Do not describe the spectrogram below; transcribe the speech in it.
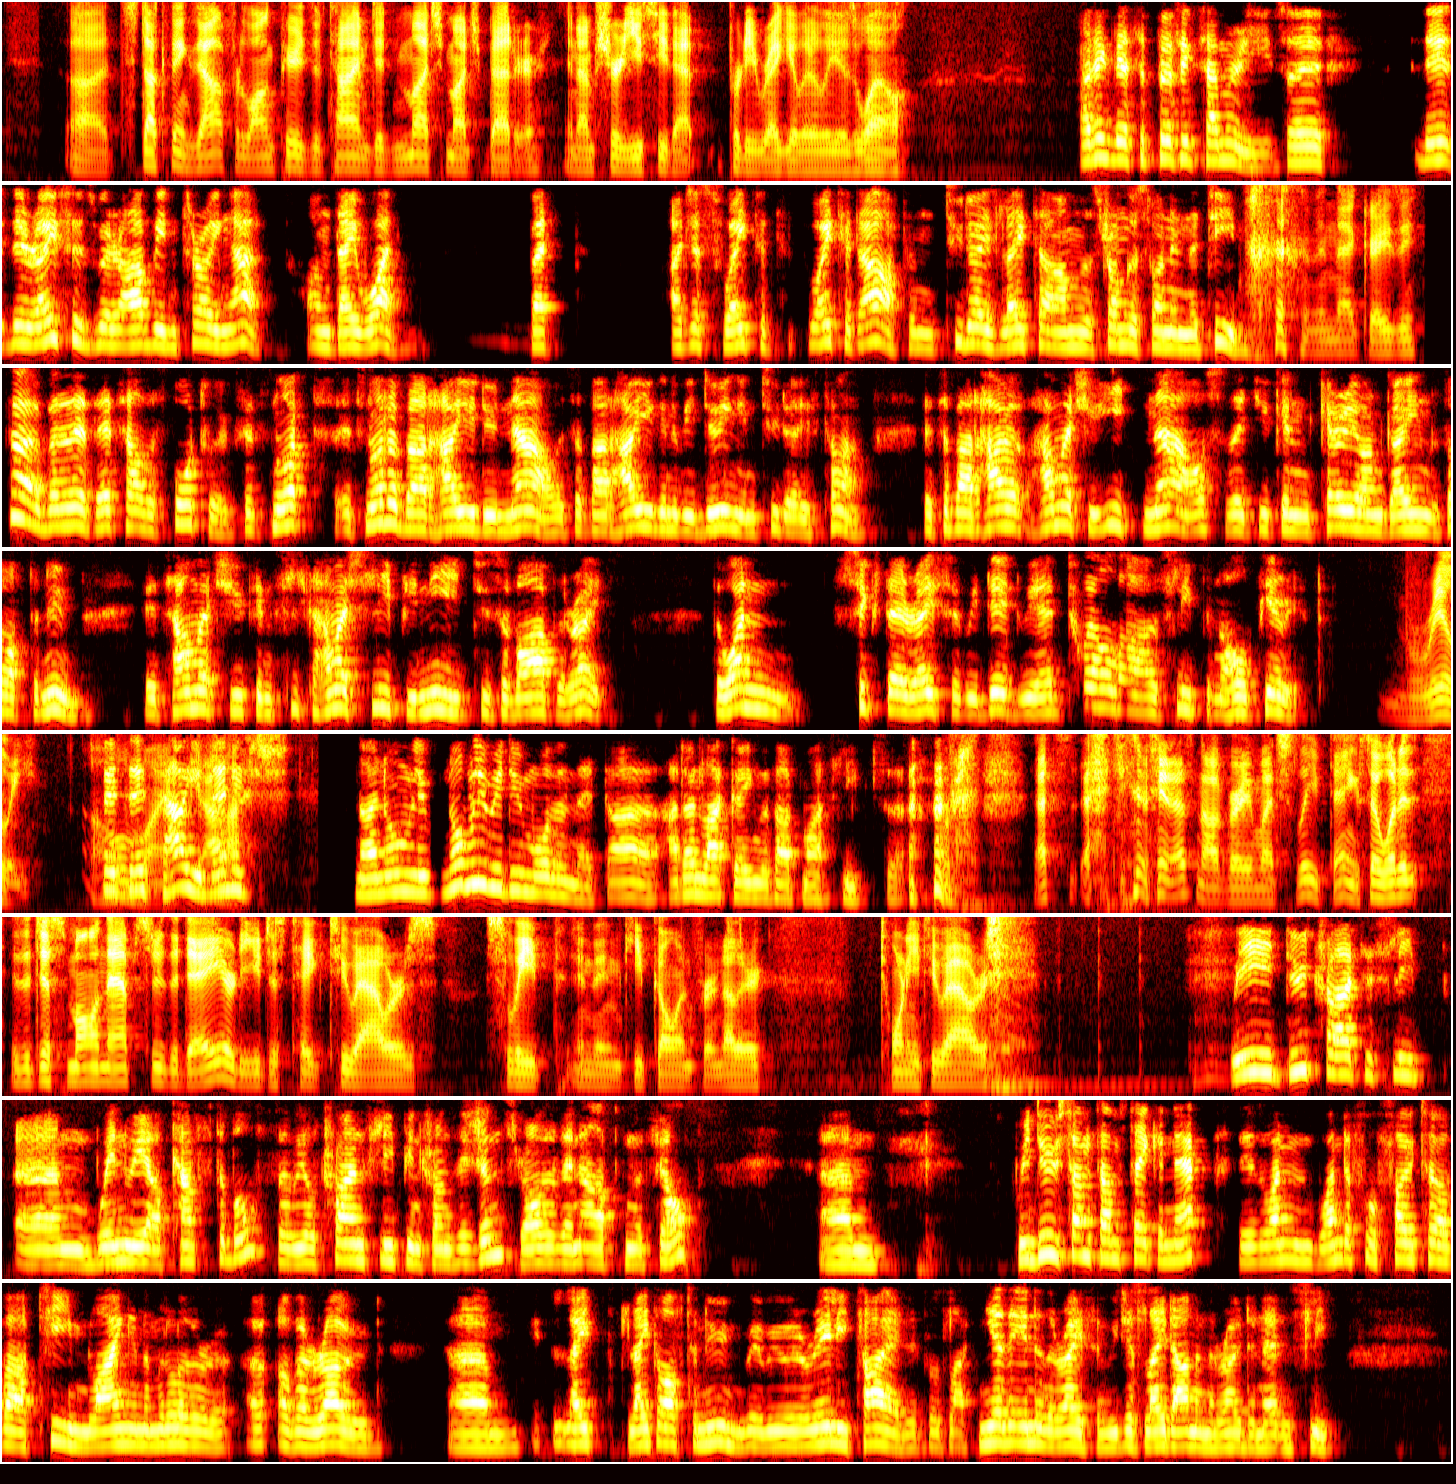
uh, stuck things out for long periods of time did much much better, and I'm sure you see that pretty regularly as well. I think that's a perfect summary. So the the races where I've been throwing up on day one, but I just waited waited out, and two days later I'm the strongest one in the team. Isn't that crazy? No, but that's how the sport works. It's not it's not about how you do now. It's about how you're going to be doing in two days' time. It's about how, how much you eat now so that you can carry on going this afternoon. It's how much you can sleep, how much sleep you need to survive the race. The one six day race that we did, we had 12 hours sleep in the whole period. Really? Oh it's, it's oh how you gosh. manage. No, normally normally we do more than that. Uh, I don't like going without my sleep. So that's that's not very much sleep. Dang. So what is is it? Just small naps through the day, or do you just take two hours sleep, and then keep going for another 22 hours. we do try to sleep um, when we are comfortable, so we'll try and sleep in transitions rather than out in the veld. Um, we do sometimes take a nap. There's one wonderful photo of our team lying in the middle of a, of a road um, late late afternoon where we were really tired. It was like near the end of the race, and we just lay down in the road and had a sleep.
